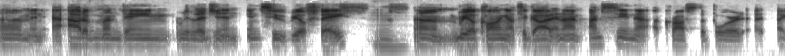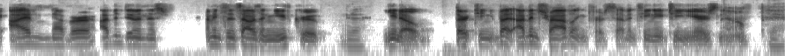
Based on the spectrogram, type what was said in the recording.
Um, and out of mundane religion into real faith, Mm. um, real calling out to God, and I'm I'm seeing that across the board. Like I've never, I've been doing this. I mean, since I was in youth group, Yeah. you know, 13. But I've been traveling for 17, 18 years now, Yeah.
